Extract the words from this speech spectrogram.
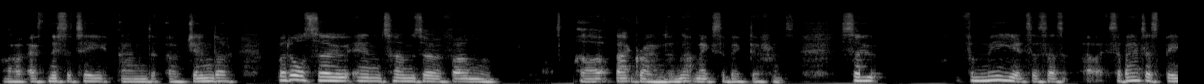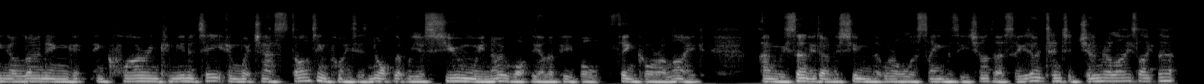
uh, ethnicity and of gender, but also in terms of um, uh, background, and that makes a big difference. So for me, it's, uh, it's about us being a learning, inquiring community in which our starting point is not that we assume we know what the other people think or are like, and we certainly don't assume that we're all the same as each other. So you don't tend to generalize like that,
